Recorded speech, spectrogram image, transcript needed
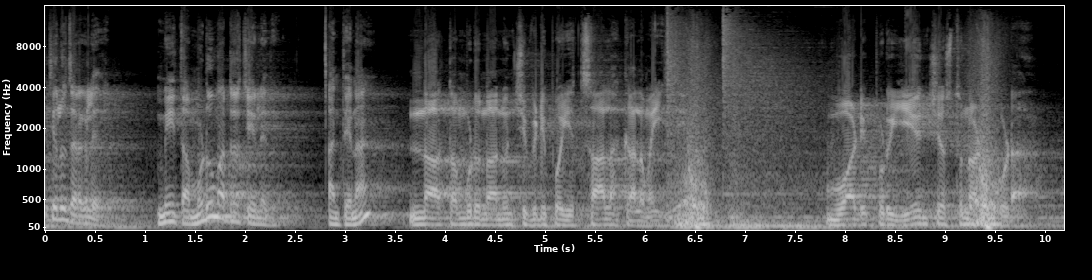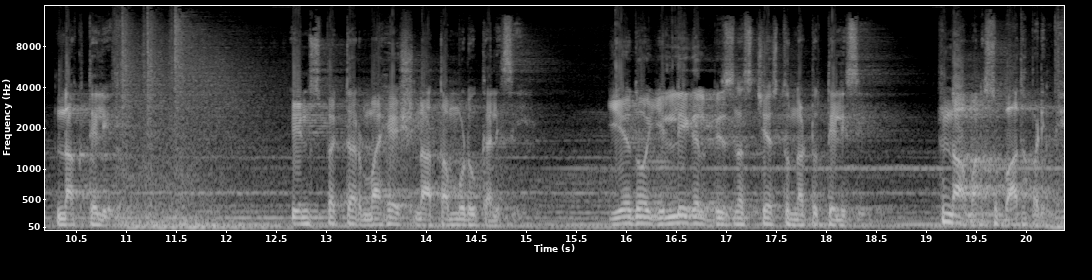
హత్యలు జరగలేదు. మీ తమ్ముడు మర్డర్ చేయలేదు. అంతేనా? నా తమ్ముడు నా నుంచి విడిపోయి చాలా కాలమైంది వాడిప్పుడు ఏం చేస్తున్నాడో కూడా నాకు తెలియదు ఇన్స్పెక్టర్ మహేష్ నా తమ్ముడు కలిసి ఏదో ఇల్లీగల్ బిజినెస్ చేస్తున్నట్టు తెలిసి నా మనసు బాధపడింది.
